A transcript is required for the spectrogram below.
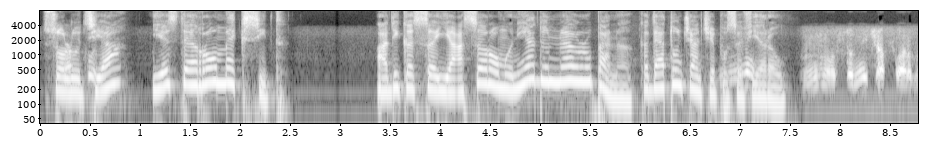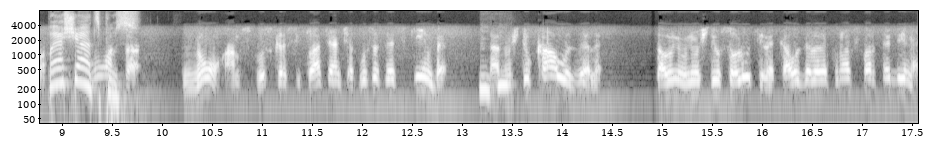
Soluția este Romexit. Adică să iasă România din Uniunea Europeană, că de atunci a început să fie rău. Nu, sub nicio formă. Păi așa ați Nu spus. asta. Nu, am spus că situația a început să se schimbe, dar nu știu cauzele. Sau nu, nu știu soluțiile. Cauzele le cunosc foarte bine.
